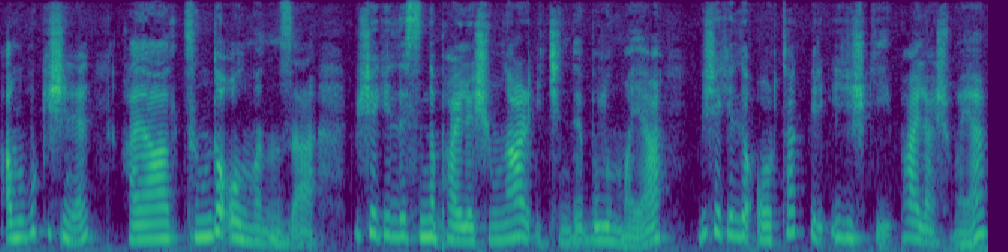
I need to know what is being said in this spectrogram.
Ama bu kişinin hayatında olmanıza, bir şekilde sizinle paylaşımlar içinde bulunmaya, bir şekilde ortak bir ilişkiyi paylaşmaya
